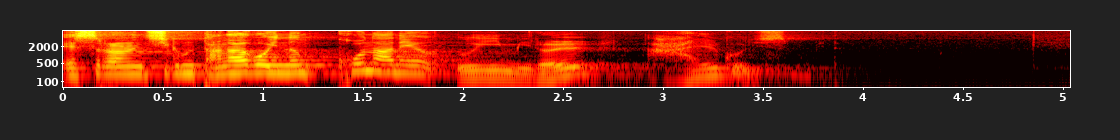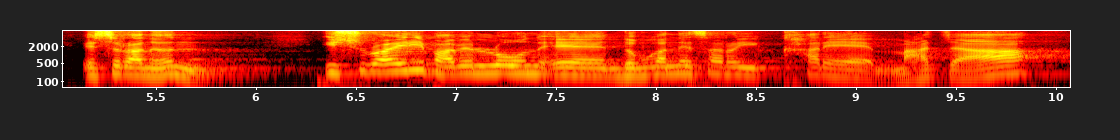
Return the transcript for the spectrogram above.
에스라는 지금 당하고 있는 고난의 의미를 알고 있습니다. 에스라는 이스라엘이 바벨론의 너부갓네살의 칼에 맞아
